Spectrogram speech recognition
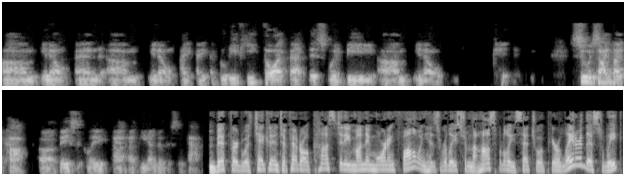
um, you know, and, um, you know, I, I, believe he thought that this would be, um, you know, suicide by cop, uh, basically at, at, the end of this attack. Bickford was taken into federal custody Monday morning following his release from the hospital. He's set to appear later this week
